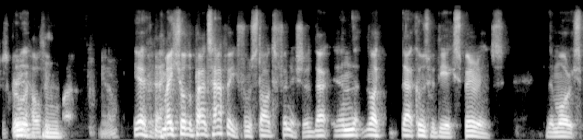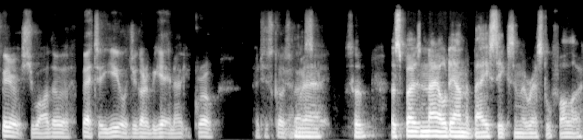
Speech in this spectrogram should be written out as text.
Just grow and a healthy Mm. plant, you know? yeah make sure the plant's happy from start to finish and that and like that comes with the experience the more experienced you are the better yield you're going to be getting out you grow it just goes Yeah. without Yeah. saying. So I suppose nail down the basics and the rest will follow.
